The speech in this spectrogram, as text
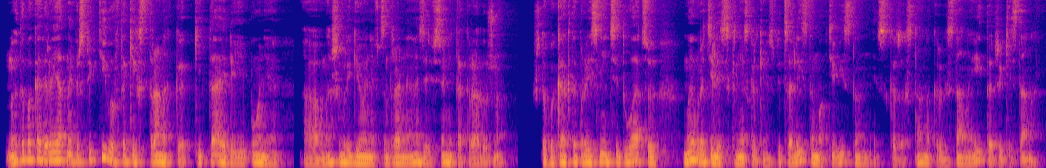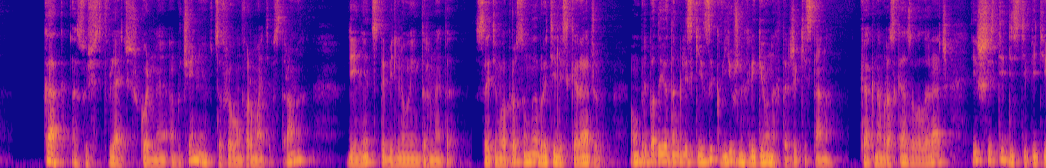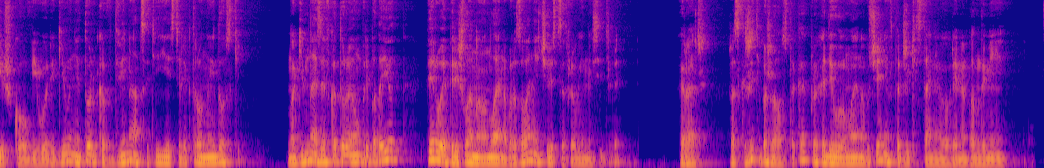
Но это пока вероятная перспектива в таких странах, как Китай или Япония – а в нашем регионе, в Центральной Азии, все не так радужно. Чтобы как-то прояснить ситуацию, мы обратились к нескольким специалистам, активистам из Казахстана, Кыргызстана и Таджикистана. Как осуществлять школьное обучение в цифровом формате в странах, где нет стабильного интернета? С этим вопросом мы обратились к Раджу. Он преподает английский язык в южных регионах Таджикистана. Как нам рассказывал Ирадж, из 65 школ в его регионе только в 12 есть электронные доски. Но гимназия, в которой он преподает, первая перешла на онлайн-образование через цифровые носители. Радж, расскажите, пожалуйста, как проходило онлайн-обучение в Таджикистане во время пандемии?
